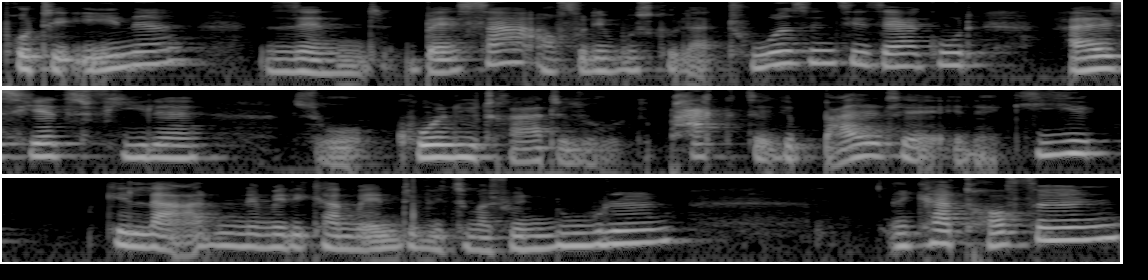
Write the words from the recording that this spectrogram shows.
Proteine sind besser, auch für die Muskulatur sind sie sehr gut, als jetzt viele so Kohlenhydrate, so gepackte, geballte, energiegeladene Medikamente wie zum Beispiel Nudeln. Kartoffeln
